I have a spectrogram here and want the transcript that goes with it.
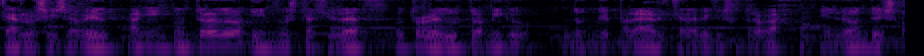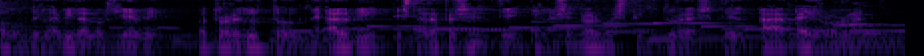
Carlos e Isabel han encontrado en nuestra ciudad otro reducto amigo donde parar cada vez que su trabajo en Londres o donde la vida los lleve. Otro reducto donde Albi estará presente en las enormes pinturas del Art Roland.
